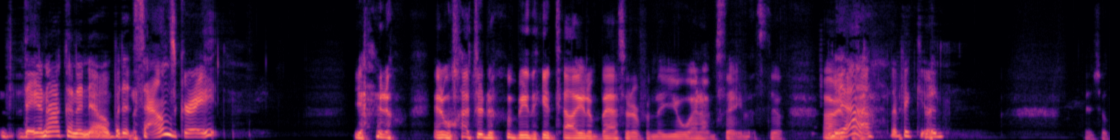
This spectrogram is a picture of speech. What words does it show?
they're not going to know, but it sounds great. yeah, I know. And watch it be the Italian ambassador from the UN. I'm saying this too. All right, yeah, fine. that'd be good. Then she'll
